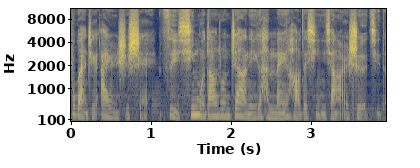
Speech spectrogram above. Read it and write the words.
不管这个爱人是谁，自己心目当中这样的一个很美好的形象而设计的，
